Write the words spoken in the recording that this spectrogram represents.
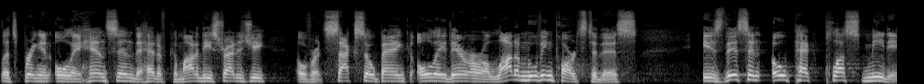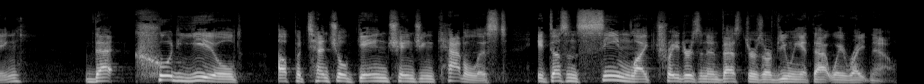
let's bring in Ole Hansen, the head of commodity strategy over at Saxo Bank. Ole, there are a lot of moving parts to this. Is this an OPEC plus meeting that could yield a potential game changing catalyst? It doesn't seem like traders and investors are viewing it that way right now.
